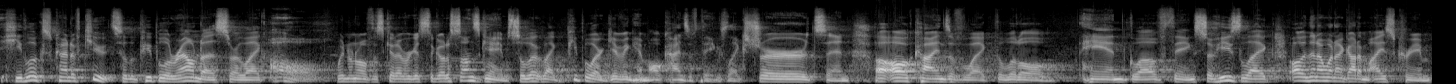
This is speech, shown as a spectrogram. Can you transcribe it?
he looks kind of cute. So the people around us are like, "Oh, we don't know if this kid ever gets to go to Suns games." So they're like, people are giving him all kinds of things, like shirts and uh, all kinds of like the little hand glove things. So he's like, "Oh," and then I went, I got him ice cream,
